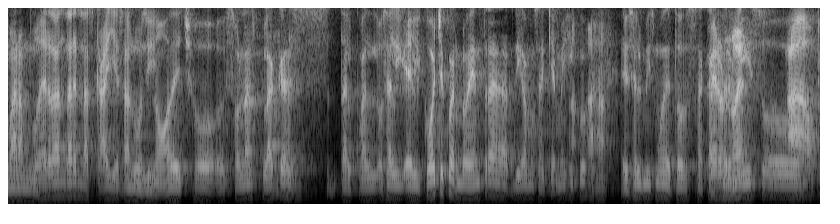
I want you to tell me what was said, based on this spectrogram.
Para mm. poder andar en las calles, algo así. No, de hecho, son las placas tal cual. O sea, el, coche cuando entra, digamos, aquí a México, es el mismo de todos. Sacar permiso. ah, ok,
